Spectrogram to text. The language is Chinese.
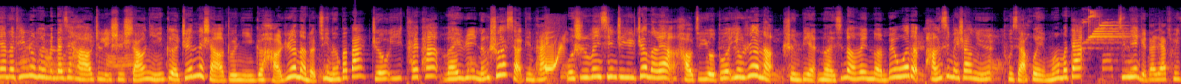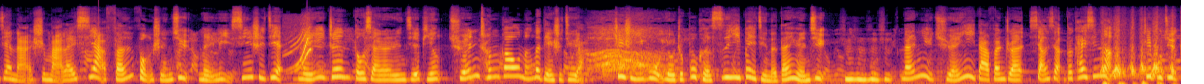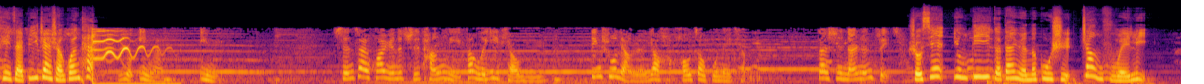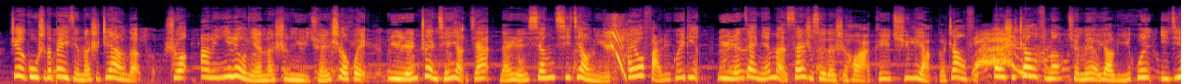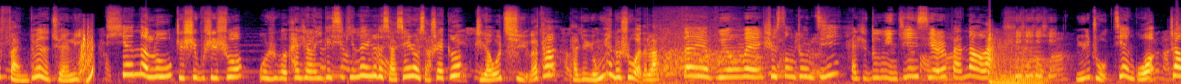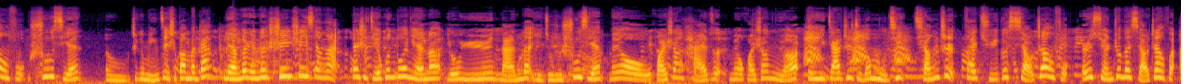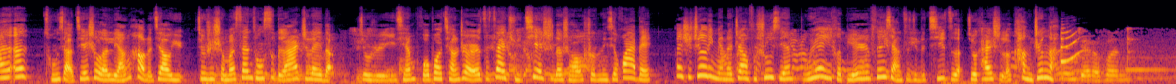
亲爱的听众朋友们，大家好，这里是少你一个真的少，多你一个好热闹的巨能八八周一开趴 very 能说小电台，我是温馨治愈正能量，好剧又多又热闹，顺便暖心暖胃暖被窝的螃蟹美少女兔小慧么么哒。今天给大家推荐的是马来西亚反讽神剧《美丽新世界》，每一帧都想让人截屏，全程高能的电视剧啊！这是一部有着不可思议背景的单元剧，哼哼哼哼，男女权益大翻转，想想都开心呢。这部剧可以在 B 站上观看。只有一男一女。神在花园的池塘里放了一条鱼，丁说两人要好好照顾那条鱼。但是男人嘴馋。首先用第一个单元的故事丈夫为例，这个故事的背景呢是这样的：说二零一六年呢是女权社会，女人赚钱养家，男人相妻教女，还有法律规定。女人在年满三十岁的时候啊，可以娶两个丈夫，但是丈夫呢，却没有要离婚以及反对的权利。天呐，噜，这是不是说我如果看上了一个细皮嫩肉的小鲜肉小帅哥，只要我娶了他，他就永远都是我的了，再也不用为是宋仲基还是都敏俊熙而烦恼了。嘿嘿嘿嘿，女主建国，丈夫淑贤。嗯，这个名字也是棒棒哒。两个人呢深深相爱，但是结婚多年呢，由于男的也就是淑贤没有怀上孩子，没有怀上女儿，被一家之主的母亲强制再娶一个小丈夫。而选中的小丈夫安安从小接受了良好的教育，就是什么三从四德啊之类的，就是以前婆婆强制儿子再娶妾室的时候说的那些话呗。但是这里面的丈夫淑贤不愿意和别人分享自己的妻子，就开始了抗争啊。结了婚。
